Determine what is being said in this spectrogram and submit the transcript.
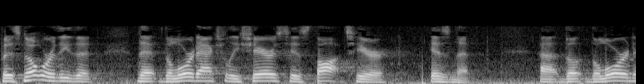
But it's noteworthy that that the Lord actually shares His thoughts here, isn't it? Uh, the the Lord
